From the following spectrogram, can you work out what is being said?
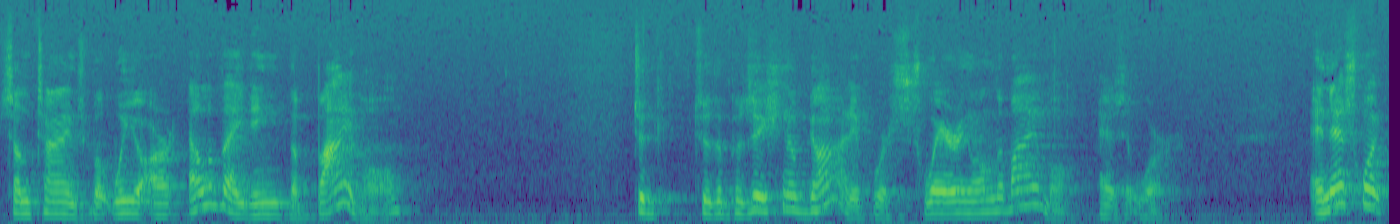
sometimes, but we are elevating the Bible to, to the position of God if we're swearing on the Bible, as it were. And that's what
